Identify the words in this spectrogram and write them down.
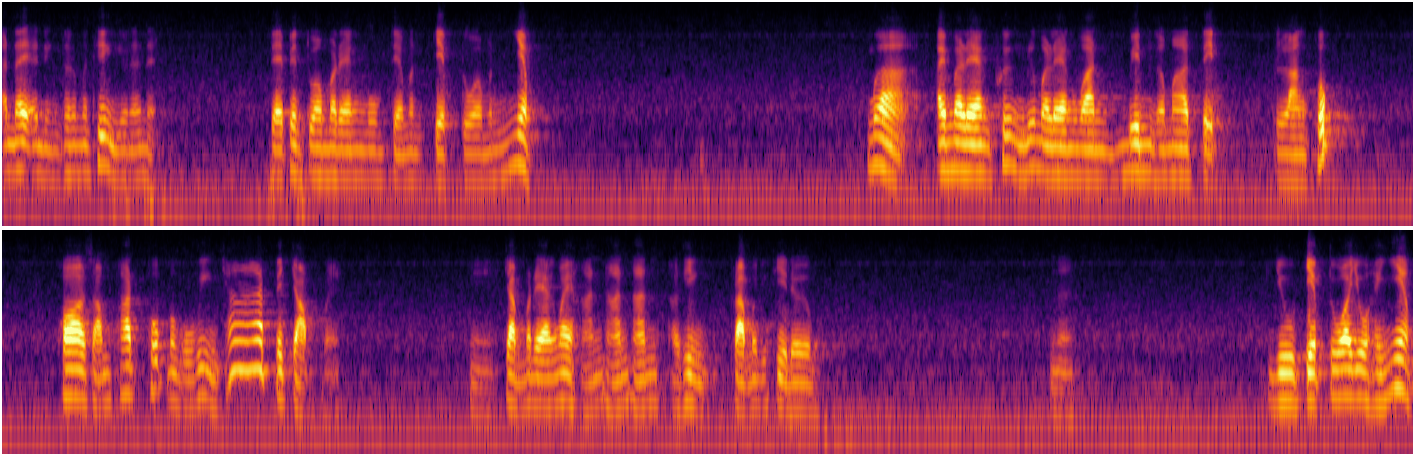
อันใดอันหนึ่งเท่านั้นมันทิ้งอยู่นั้นเนี่ยแต่เป็นตัวมแมลงมุมแต่มันเก็บตัวมันเงียบ เมื่อไอ้มแมลงพึ่งหรือมแมลงวันบินเข้ามาติดหลังปุ๊บพอสัมผัสปุ๊บมันก็วิ่งชาดไปจับเลยจับมแมลงไว้หันหันหันเอาทิ้ง กลับมาอยู่ที่เดิมนะอยู่เก็บตัวอยู่ให้เงียบ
